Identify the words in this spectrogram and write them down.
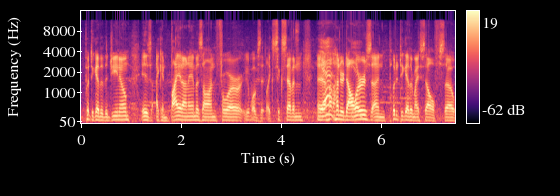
put together the genome is I can buy it on Amazon for, what was it, like six, seven uh, yeah. hundred dollars yeah. and put it together myself. So,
